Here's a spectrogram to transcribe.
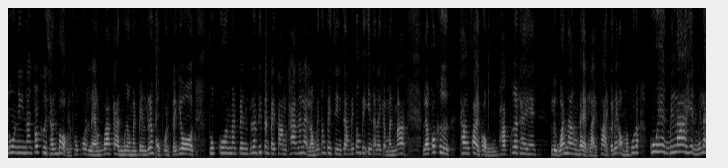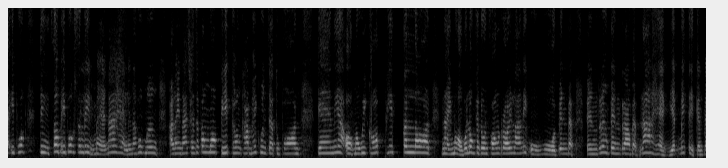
นู่นนี่นั่นก็คือฉันบอกทุกคนแล้วว่าการเมืองมันเป็นเรื่องของผลประโยชน์ ทุกคนมันเป็นเรื่องที่เป็นไปตามคาดนั่นแหละเราไม่ต้องไปจริงจังไม่ต้องไปอินอะไรกับมันมาก แล้วก็คือทางฝ่ายของพรรคเพื่อไทย หรือว่านางแบกหลายฝ่ายก็ได้ออกมาพูดว่า กูเห็นไม่ล่ะเห็นไม่ล่ะไอ้พวกติ่งส้มไอ้พวกสลิมแหมหน้าแหกเลยนะพวกมึง อะไรนะ ฉันจะต้องมอบปี๊บทองคำให้คุณจตุพร แกเนี่ยออกมาวิเคราะห์ผิดตลอด ไหนหมอว่าลงจะโดนฟ้องร้อยล้านอีกโอ้โหเป็นแบบเป็นเรื่องเป็นราวแบบหน้าแหกเย็บไม่ติดกันไป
